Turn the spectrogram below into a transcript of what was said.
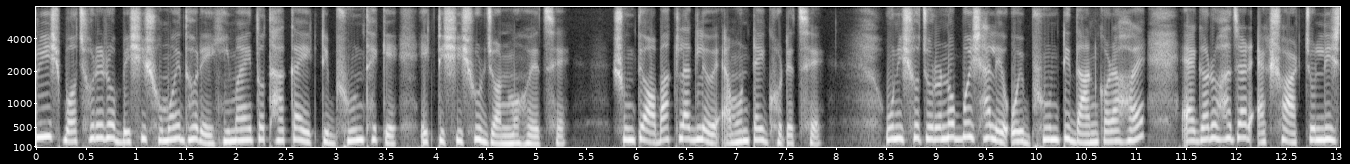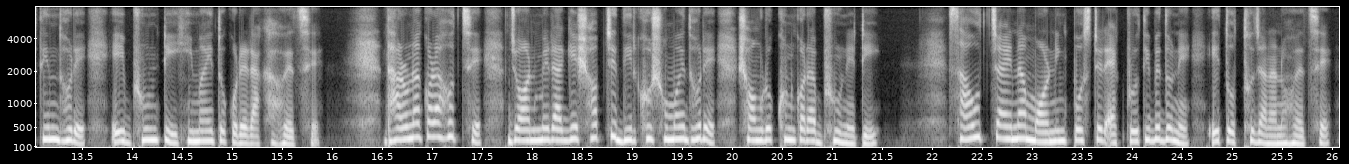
ত্রিশ বছরেরও বেশি সময় ধরে হিমায়িত থাকা একটি ভ্রূণ থেকে একটি শিশুর জন্ম হয়েছে। শুনতে অবাক লাগলেও এমনটাই ঘটেছে। উনিশশো চুরানব্বই সালে ওই ভ্রূণটি দান করা হয়। এগারো হাজার দিন ধরে এই ভ্রূণটি হিমায়িত করে রাখা হয়েছে। ধারণা করা হচ্ছে, জন্মের আগে সবচেয়ে দীর্ঘ সময় ধরে সংরক্ষণ করা ভ্রূণ এটি। সাউথ চায়না মর্নিং পোস্টের এক প্রতিবেদনে এ তথ্য জানানো হয়েছে।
